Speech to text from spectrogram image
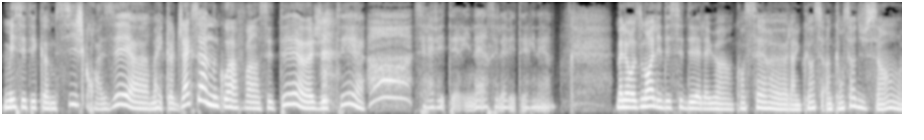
mais c'était comme si je croisais euh, Michael Jackson, quoi. Enfin, c'était, euh, j'étais, euh, oh, c'est la vétérinaire, c'est la vétérinaire. Malheureusement, elle est décédée. Elle a eu un cancer, elle a eu un cancer du sein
